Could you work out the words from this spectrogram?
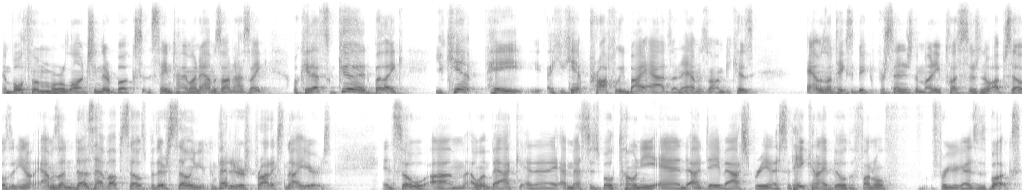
and both of them were launching their books at the same time on Amazon. I was like, okay, that's good, but like you can't pay, like you can't profitably buy ads on Amazon because Amazon takes a big percentage of the money. Plus, there's no upsells. You know, Amazon does have upsells, but they're selling your competitors' products, not yours. And so um, I went back and I, I, messaged both Tony and uh, Dave Asprey, and I said, "Hey, can I build a funnel f- for your guys' books?"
